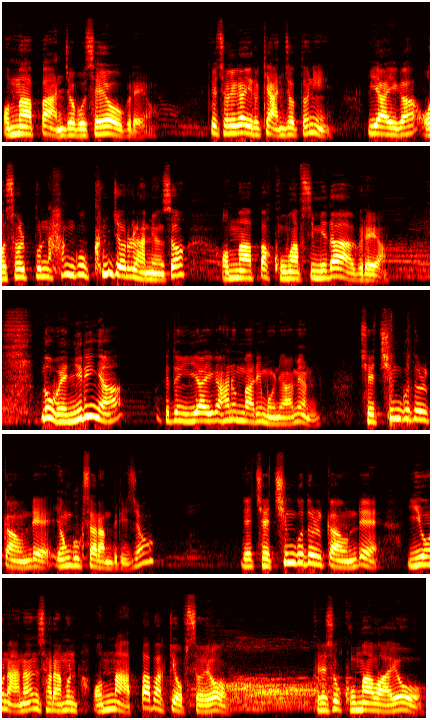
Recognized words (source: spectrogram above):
엄마 아빠 앉아보세요 그래요. 그래서 저희가 이렇게 앉았더니 이 아이가 어설픈 한국 큰절을 하면서 엄마 아빠 고맙습니다 그래요. 너 웬일이냐? 그랬더니 이 아이가 하는 말이 뭐냐면 제 친구들 가운데 영국 사람들이죠. 근데 제 친구들 가운데 이혼 안 한 사람은 엄마 아빠밖에 없어요. 그래서 고마워요.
